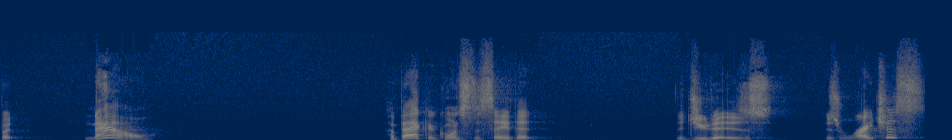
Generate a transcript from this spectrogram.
But now, Habakkuk wants to say that, that Judah is, is righteous?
